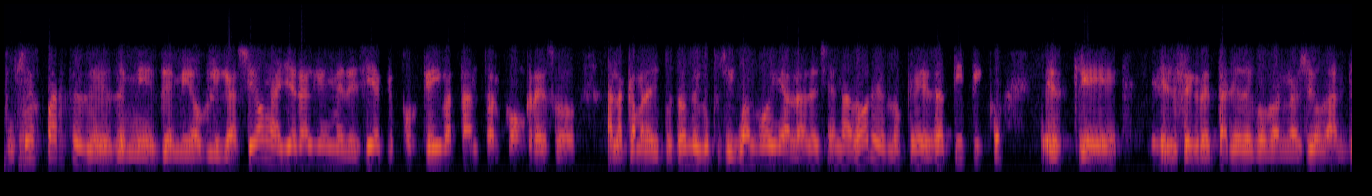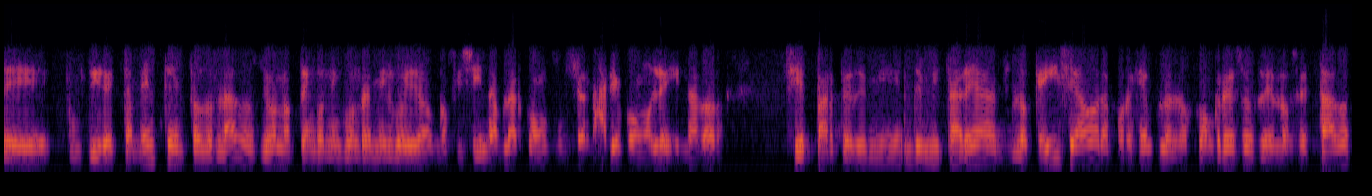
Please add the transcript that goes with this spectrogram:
pues es parte de, de, mi, de mi obligación. Ayer alguien me decía que por qué iba tanto al Congreso, a la Cámara de Diputados. Digo, pues igual voy a la de senadores. Lo que es atípico es que el secretario de Gobernación ande pues, directamente en todos lados. Yo no tengo ningún remilgo ir a una oficina a hablar con un funcionario, con un legislador sí es parte de mi, de mi tarea. Lo que hice ahora, por ejemplo, en los congresos de los estados,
